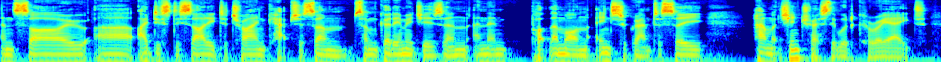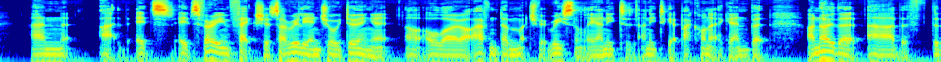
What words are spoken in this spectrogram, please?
And so uh, I just decided to try and capture some some good images and, and then put them on Instagram to see how much interest it would create. And uh, it's it's very infectious. I really enjoy doing it, although I haven't done much of it recently. I need to I need to get back on it again. But I know that uh, the, the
